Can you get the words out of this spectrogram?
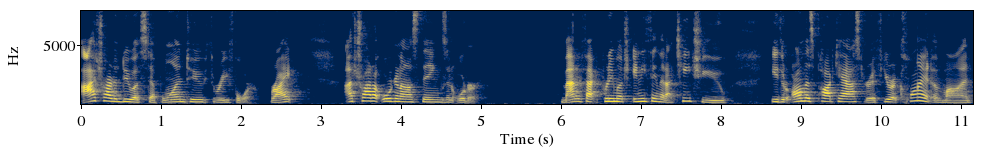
I try to do a step one, two, three, four, right? I try to organize things in order. Matter of fact, pretty much anything that I teach you either on this podcast or if you're a client of mine,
